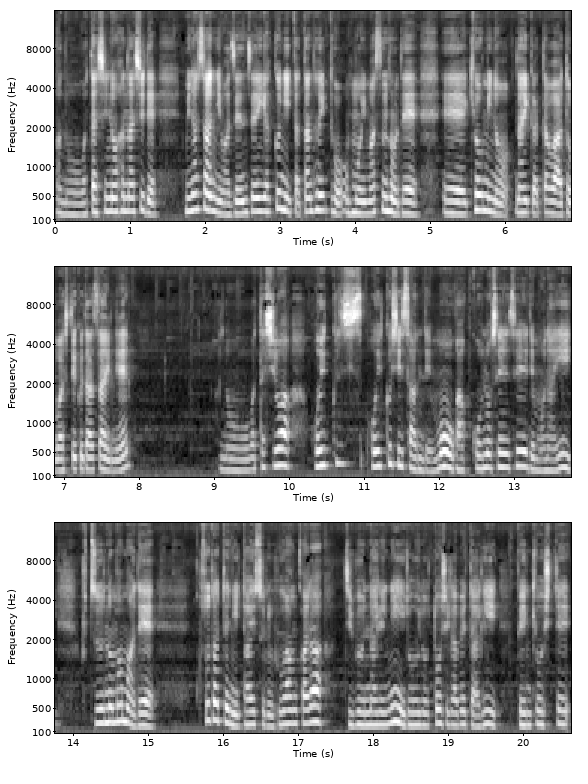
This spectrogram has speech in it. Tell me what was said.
あの私の話で皆さんには全然役に立たないと思いますので、えー、興味のない方は飛ばしてくださいね。あの私は保育士保育士さんでも学校の先生でもない普通のママで子育てに対する不安から自分なりにいろいろと調べたり勉強して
